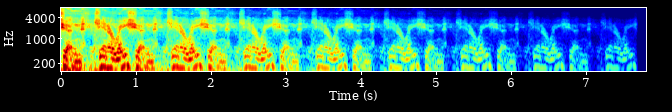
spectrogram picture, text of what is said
Generation, generation, generation, generation, generation, generation, generation, generation, generation.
